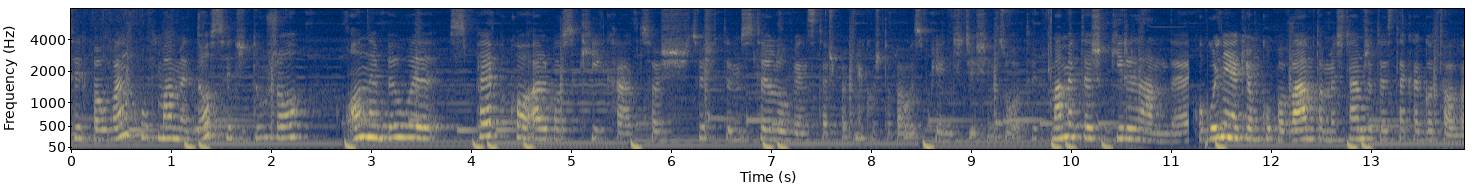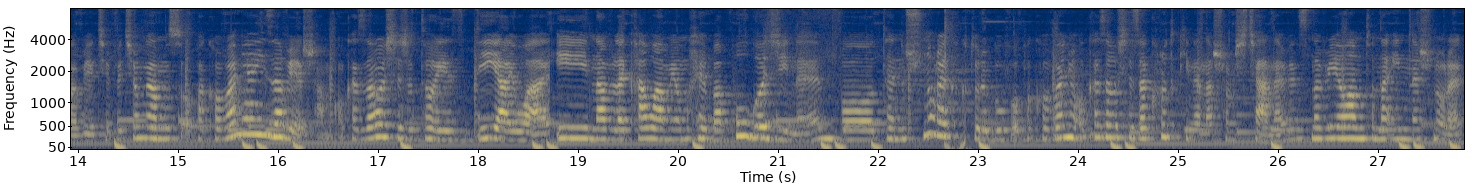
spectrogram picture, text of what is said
Tych bałwanków mamy dosyć dużo. One były z Pepko albo z Kika, coś, coś w tym stylu, więc też pewnie kosztowały z 5-10 zł. Mamy też girlandę. Ogólnie jak ją kupowałam, to myślałam, że to jest taka gotowa, wiecie. Wyciągam z opakowania i zawieszam. Okazało się, że to jest DIY i nawlekałam ją chyba pół godziny, bo ten sznurek, który był w opakowaniu, okazał się za krótki na naszą ścianę, więc nawijałam to na inny sznurek,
